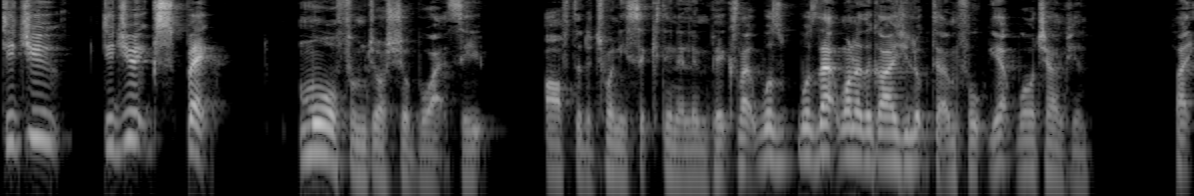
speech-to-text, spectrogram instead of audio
Did you did you expect more from Joshua Buatsi after the 2016 Olympics? Like, was was that one of the guys you looked at and thought, "Yep, world champion"? Like,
